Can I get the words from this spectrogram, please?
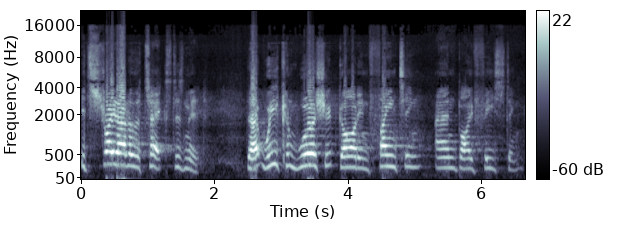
It's straight out of the text, isn't it? That we can worship God in fainting and by feasting.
